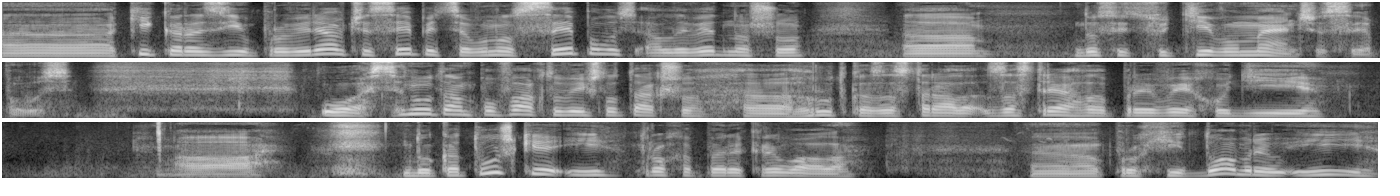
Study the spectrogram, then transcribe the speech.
е, кілька разів провіряв, чи сипеться, воно сипалось, але видно, що е, досить суттєво менше сипалось. Ось, ну там по факту вийшло так, що е, грудка застряла, застрягла при виході а, до катушки і трохи перекривала е, прохід добрив, і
